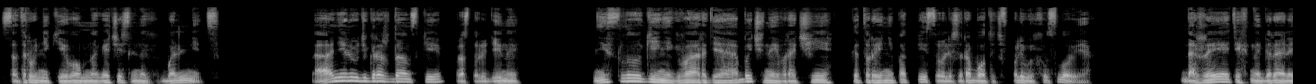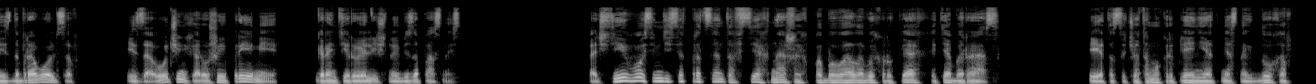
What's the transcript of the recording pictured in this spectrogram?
сотрудники его многочисленных больниц. А они люди гражданские, простолюдины, ни слуги, ни гвардия, обычные врачи, которые не подписывались работать в полевых условиях. Даже этих набирали из добровольцев и за очень хорошие премии, гарантируя личную безопасность. Почти 80% всех наших побывало в их руках хотя бы раз. И это с учетом укрепления от местных духов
